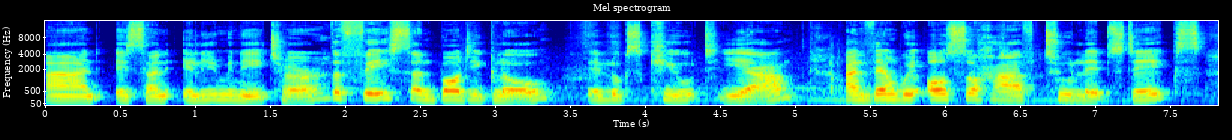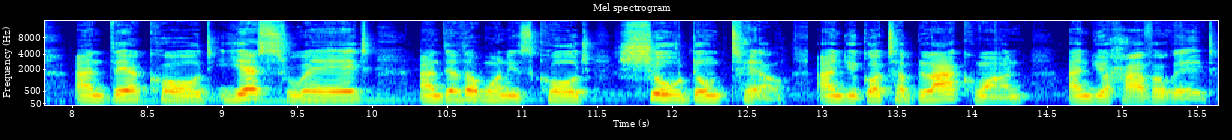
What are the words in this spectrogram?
And it's an illuminator. The face and body glow. It looks cute, yeah. And then we also have two lipsticks. And they're called Yes Red. And the other one is called Show Don't Tell. And you got a black one and you have a red.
